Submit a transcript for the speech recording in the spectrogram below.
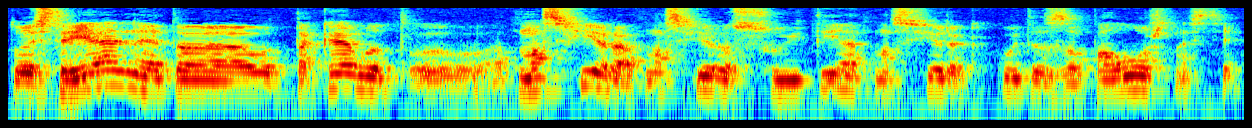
То есть реально это вот такая вот э, атмосфера, атмосфера суеты, атмосфера какой-то заполошности,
